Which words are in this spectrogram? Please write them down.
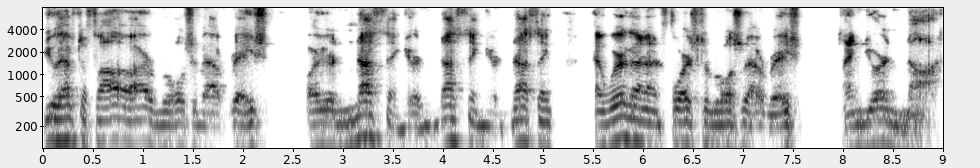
you have to follow our rules about race or you're nothing, you're nothing, you're nothing. And we're going to enforce the rules about race and you're not.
